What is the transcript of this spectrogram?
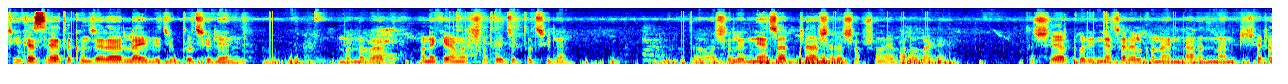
ঠিক আছে, এতক্ষণ যারা লাইভে যুক্ত ছিলেন, ধন্যবাদ। অনেকে আমার সাথে যুক্ত ছিলেন। তো আসলে নেচারটা আসলে সবসময় ভালো লাগে। তো শেয়ার করি ন্যাচারাল কোনো এনভায়রনমেন্ট সেটা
